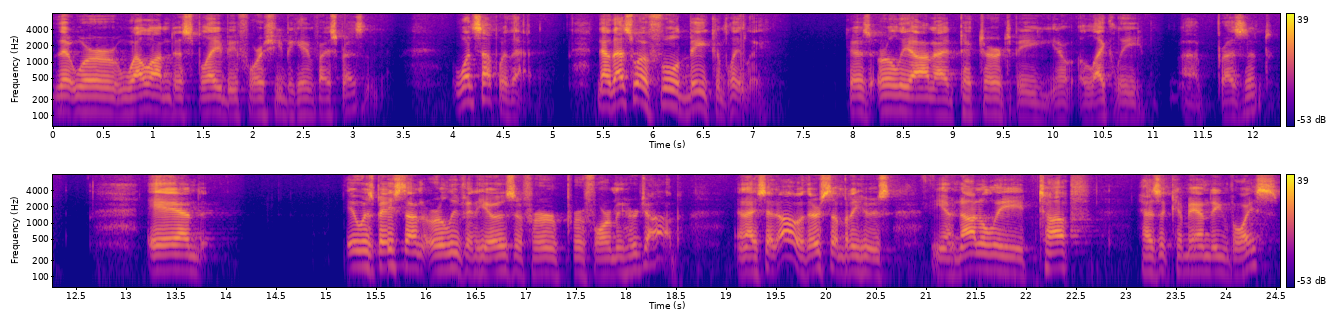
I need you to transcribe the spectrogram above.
that were well on display before she became vice president. What's up with that? Now, that's what fooled me completely. Because early on, I'd picked her to be you know, a likely uh, president. And it was based on early videos of her performing her job. And I said, oh, there's somebody who's you know, not only tough, has a commanding voice.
